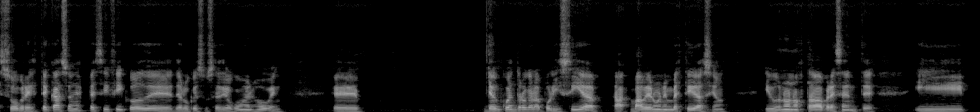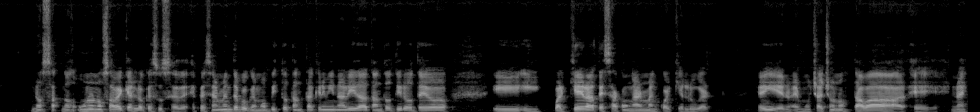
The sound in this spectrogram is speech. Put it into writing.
sobre este caso en específico de, lo que sucedió con el joven, eh, yo encuentro que la policía ah, va a haber una investigación y uno no estaba presente y no, uno no sabe qué es lo que sucede, especialmente porque hemos visto tanta criminalidad, tanto tiroteo y, y cualquiera te saca un arma en cualquier lugar el, muchacho no estaba, eh, no, es,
